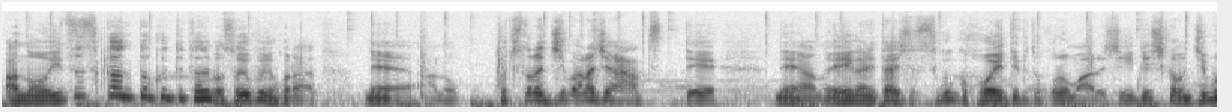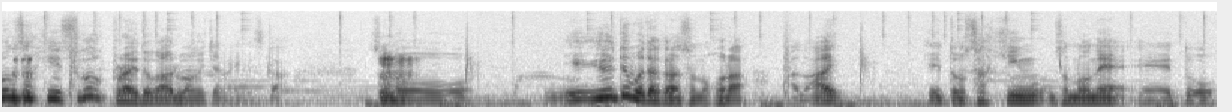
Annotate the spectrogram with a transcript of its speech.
あの井筒監督って例えばそういうふうにほらねあのこちとら自腹じゃーっつってねあの映画に対してすごく吠えてるところもあるしでしかも自分の作品にすごくプライドがあるわけじゃないですかその、言言うてもだからそのほらあのあいえっ、と作品そのねえっ、と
